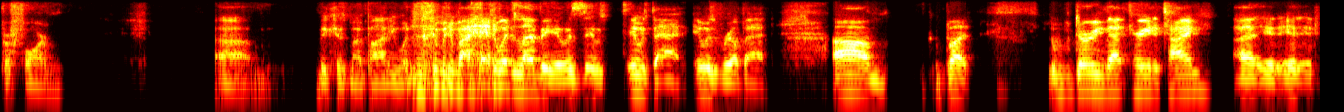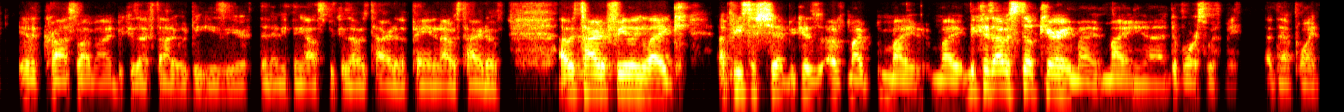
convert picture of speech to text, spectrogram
perform um, because my body wouldn't I mean, my head wouldn't let me. It was it was it was bad. It was real bad. Um, but during that period of time, uh, it, it, it it had crossed my mind because I thought it would be easier than anything else because I was tired of the pain and I was tired of I was tired of feeling like a piece of shit because of my my my because I was still carrying my my uh, divorce with me at that point,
